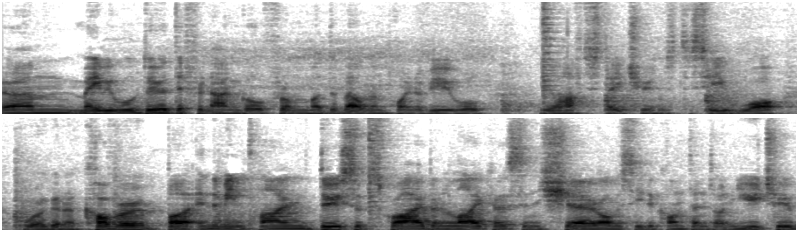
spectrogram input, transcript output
um, maybe we'll do a different angle from a development point of view. We'll you'll have to stay tuned to see what we're gonna cover. But in the meantime, do subscribe and like us and share obviously the content on YouTube.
